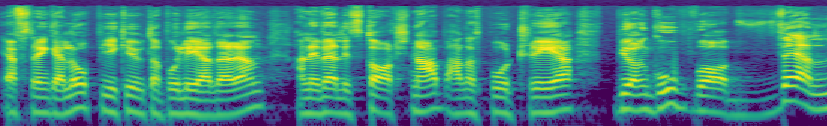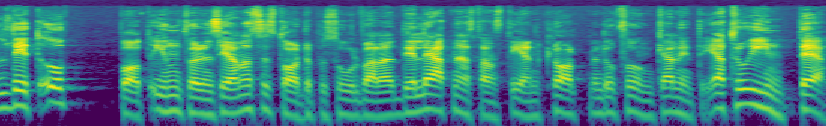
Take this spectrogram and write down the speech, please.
efter en galopp, gick utanpå ledaren. Han är väldigt startsnabb, han har spår 3. Björn Goop var väldigt uppåt inför den senaste starten på Solvalla. Det lät nästan stenklart, men då funkar han inte. Jag tror inte,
